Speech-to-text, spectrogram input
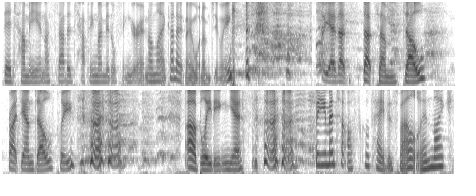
their tummy and I started tapping my middle finger and I'm like, I don't know what I'm doing. oh yeah, that's that's um dull. Write down dull, please. Ah, bleeding, yes. but you're meant to auscultate as well, and like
